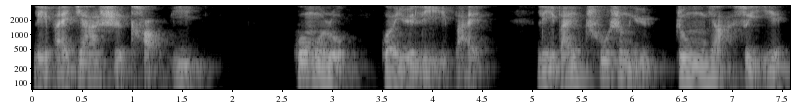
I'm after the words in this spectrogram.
李白家世考异》，郭沫若关于李白。李白出生于中亚碎叶，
